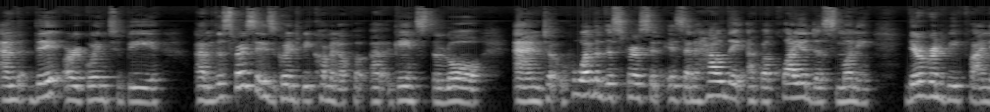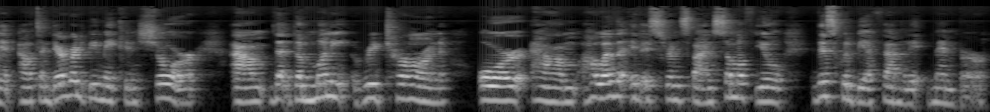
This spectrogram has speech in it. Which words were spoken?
and they are going to be, um, this person is going to be coming up uh, against the law and whoever this person is and how they have acquired this money, they're going to be finding out and they're going to be making sure um, that the money return or um, however it is transpiring. Some of you, this could be a family member.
